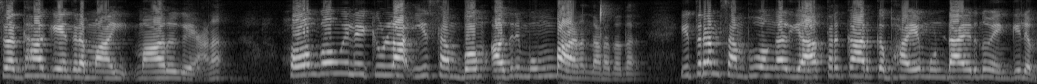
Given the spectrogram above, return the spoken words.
ശ്രദ്ധാകേന്ദ്രമായി മാറുകയാണ്. ഹോങ്കോങ്ങിലേക്കുള്ള ഈ സംഭവം അതിനു മുമ്പാണ് നടന്നത്. ഇത്തരം സംഭവങ്ങൾ യാത്രക്കാർക്ക് ഭയം ഉണ്ടായിരുന്നുവെങ്കിലും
